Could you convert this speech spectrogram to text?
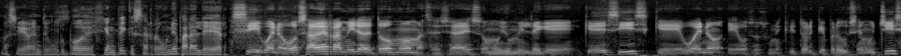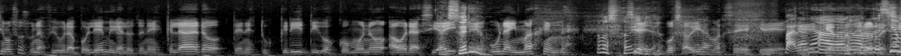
básicamente un grupo de gente que se reúne para leer. Sí, bueno, vos sabés, Ramiro, de todos modos, más allá de eso muy humilde que, decís, que bueno, eh, vos sos un escritor que produce muchísimo, sos una figura polémica, lo tenés claro, tenés tus críticos, cómo no. Ahora, si hay una imagen... No sabía. vos sabías, Mercedes, que... Para nada, no, recién,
